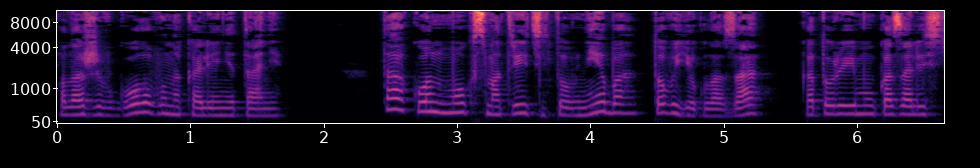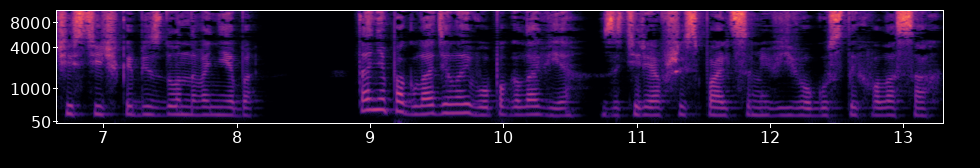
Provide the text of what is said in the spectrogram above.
положив голову на колени Тани. Так он мог смотреть то в небо, то в ее глаза, которые ему казались частичкой бездонного неба. Таня погладила его по голове, затерявшись пальцами в его густых волосах.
